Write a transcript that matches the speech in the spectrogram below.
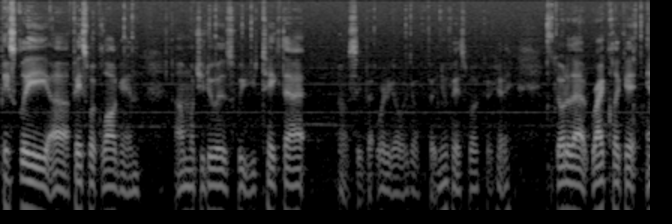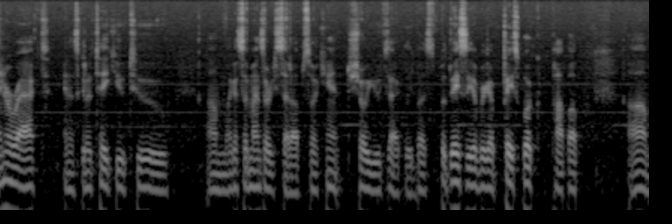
basically uh, Facebook login. Um, what you do is we you take that. Oh, let's see, where to go? Where to go? New Facebook. Okay go to that, right click it, interact, and it's going to take you to Um, like I said, mine's already set up, so I can't show you exactly. But but basically, every Facebook pop up, um,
